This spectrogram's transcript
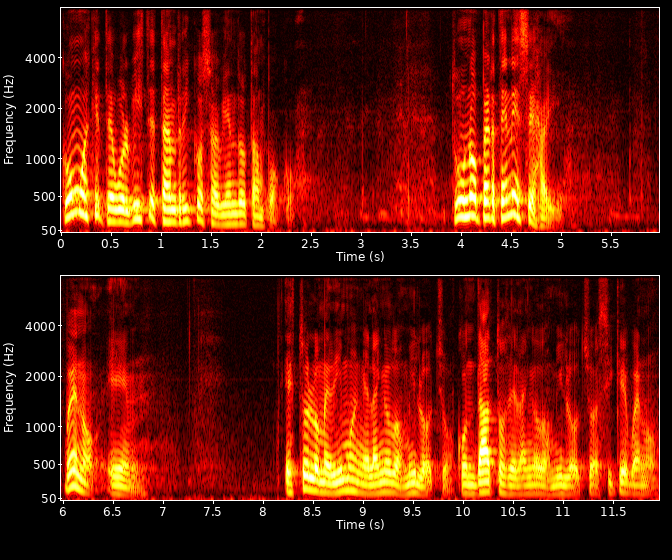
¿Cómo es que te volviste tan rico sabiendo tan poco? Tú no perteneces ahí. Bueno, eh, esto lo medimos en el año 2008, con datos del año 2008, así que bueno,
